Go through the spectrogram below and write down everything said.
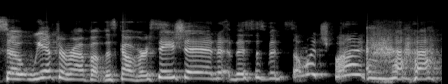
So we have to wrap up this conversation. This has been so much fun.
